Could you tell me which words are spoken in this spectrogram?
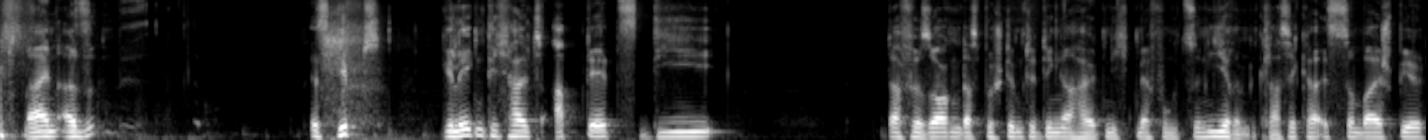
Nein, also es gibt gelegentlich halt Updates, die dafür sorgen, dass bestimmte Dinge halt nicht mehr funktionieren. Klassiker ist zum Beispiel,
